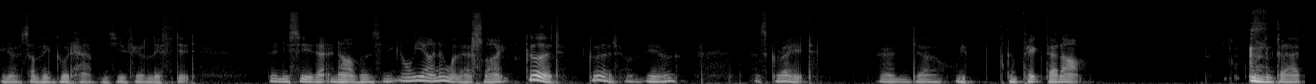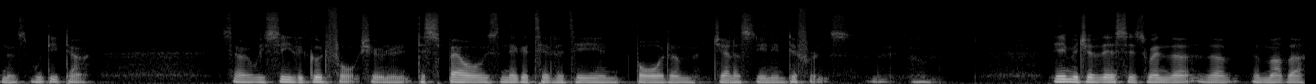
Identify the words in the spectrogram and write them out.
you know something good happens, you feel lifted then you see that in others, you think, oh yeah, I know what that's like. Good, good, you know, that's great. And uh, we can pick that up. Gladness, mudita. So we see the good fortune and it dispels negativity and boredom, jealousy and indifference. Um, the image of this is when the, the, the mother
